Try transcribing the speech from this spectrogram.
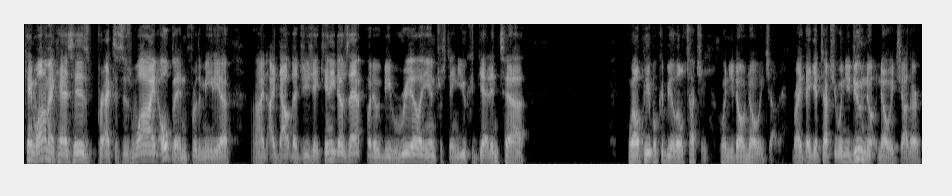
Kane Wommack has his practices wide open for the media. I, I doubt that GJ Kinne does that, but it would be really interesting. You could get into, well, people could be a little touchy when you don't know each other, right? They get touchy when you do know, know each other.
